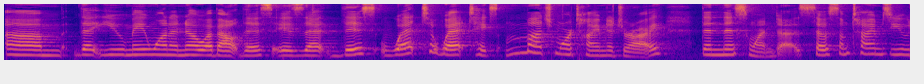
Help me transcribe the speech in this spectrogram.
um, that you may want to know about this is that this wet to wet takes much more time to dry than this one does. So sometimes you,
